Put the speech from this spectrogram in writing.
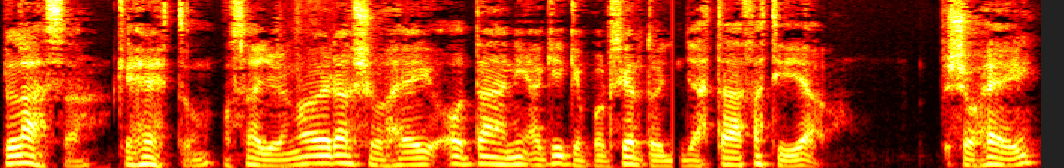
Plaza, ¿qué es esto? O sea, yo vengo a ver a Shohei Otani aquí, que por cierto ya está fastidiado. Shohei,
